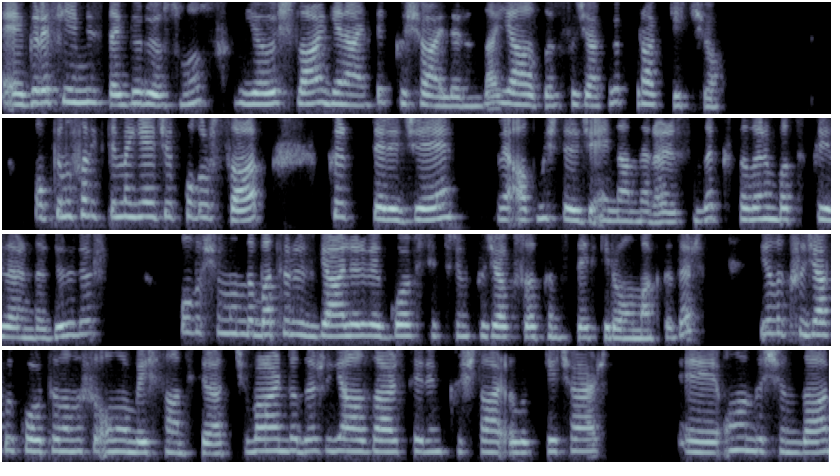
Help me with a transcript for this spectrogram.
E, grafiğimizde görüyorsunuz yağışlar genellikle kış aylarında yazları sıcak ve kurak geçiyor. Okyanusal iklime gelecek olursak 40 derece ve 60 derece enlemler arasında kıtaların batı kıyılarında görülür. Oluşumunda batı rüzgarları ve Golf Stream sıcak su akıntısı etkili olmaktadır. Yıllık sıcaklık ortalaması 10-15 santigrat civarındadır. Yazlar serin, kışlar ılık geçer. Ee, onun dışında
